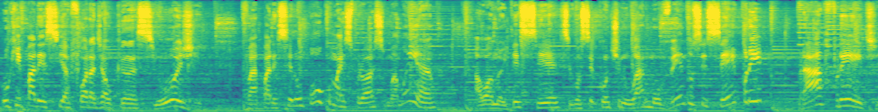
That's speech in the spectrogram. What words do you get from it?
O que parecia fora de alcance hoje vai parecer um pouco mais próximo amanhã. Ao anoitecer, se você continuar movendo-se sempre para frente.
